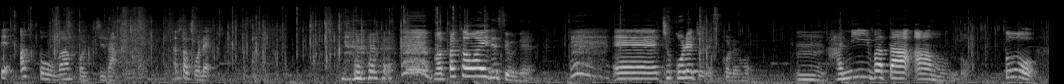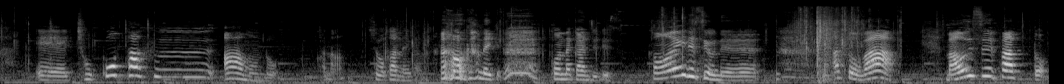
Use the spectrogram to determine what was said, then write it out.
であとはこちら。あとこれ。また可愛いですよね。えー、チョコレートですこれも。うんハニーバターアーモンドと、えー、チョコパフアーモンドかな？ちょっとわかんないかな。わかんないけど。こんな感じです。可愛いですよね。あとはマウスパッド。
